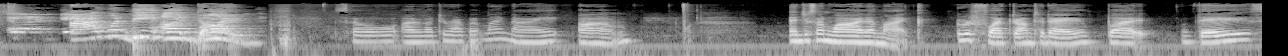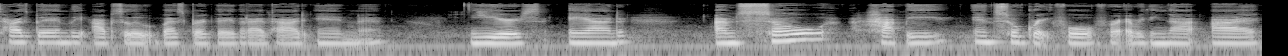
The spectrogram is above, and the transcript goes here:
and it, I would be undone. So I'm about to wrap up my night. Um and just unwind and like reflect on today. But this has been the absolute best birthday that I've had in years. And I'm so happy and so grateful for everything that I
